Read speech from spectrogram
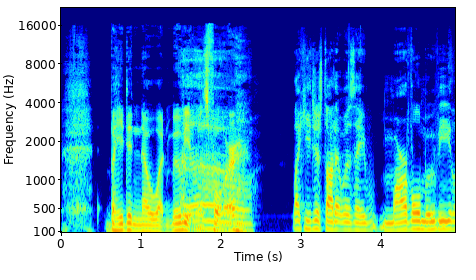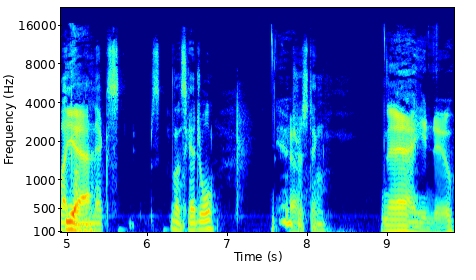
but he didn't know what movie it was for. Oh. Like he just thought it was a Marvel movie, like Yeah. on the next s- on schedule. Interesting. Nah, he knew.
